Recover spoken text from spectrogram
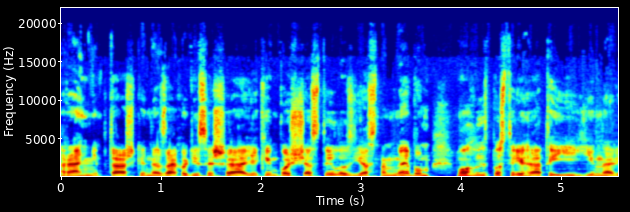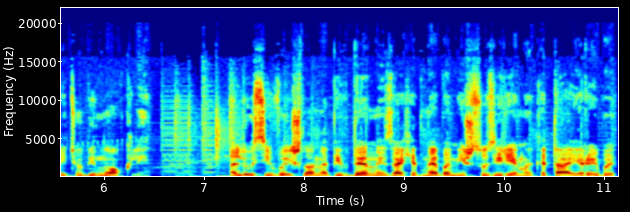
Ранні пташки на заході США, яким пощастило з ясним небом, могли спостерігати її навіть у біноклі. Люсі вийшла на південний захід неба між сузір'ями кита і риби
